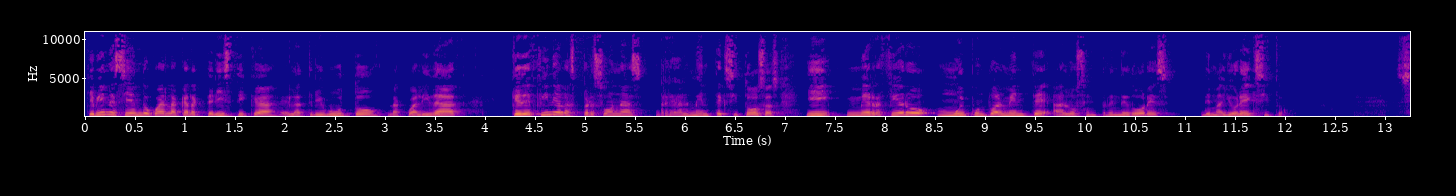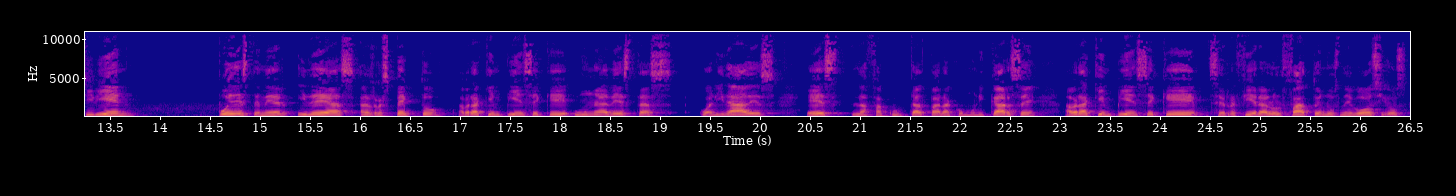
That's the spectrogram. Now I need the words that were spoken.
que viene siendo cuál es la característica, el atributo, la cualidad que define a las personas realmente exitosas. Y me refiero muy puntualmente a los emprendedores de mayor éxito. Si bien puedes tener ideas al respecto, habrá quien piense que una de estas cualidades es la facultad para comunicarse, habrá quien piense que se refiere al olfato en los negocios,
